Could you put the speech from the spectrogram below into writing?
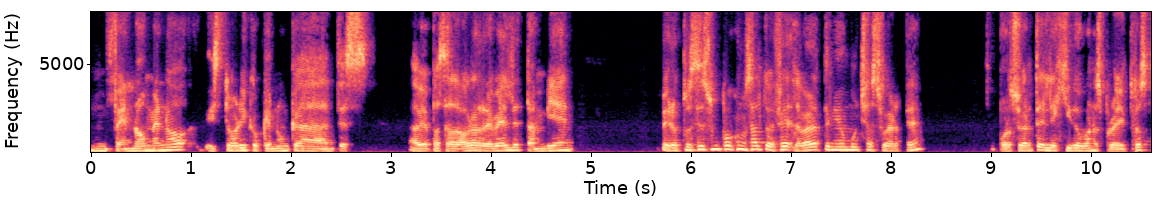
un fenómeno histórico que nunca antes había pasado. Ahora Rebelde también. Pero pues es un poco un salto de fe. La verdad he tenido mucha suerte. Por suerte he elegido buenos proyectos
